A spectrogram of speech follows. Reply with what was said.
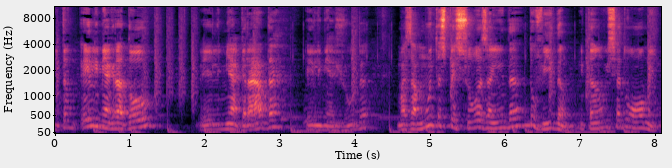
Então, ele me agradou, ele me agrada, ele me ajuda, mas há muitas pessoas ainda duvidam. Então, isso é do homem.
